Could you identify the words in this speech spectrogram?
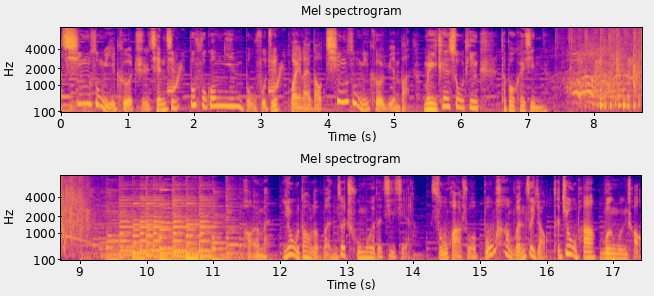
轻松一刻值千金，不负光阴不负君。欢迎来到轻松一刻语音版，每天收听，他不开心呢。朋友们，又到了蚊子出没的季节了。俗话说，不怕蚊子咬，它就怕嗡嗡吵。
